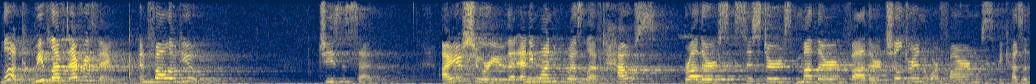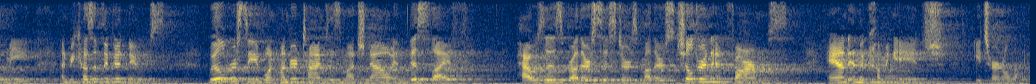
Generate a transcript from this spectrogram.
Look, we've left everything and followed you. Jesus said, I assure you that anyone who has left house, brothers, sisters, mother, father, children, or farms because of me and because of the good news will receive 100 times as much now in this life houses, brothers, sisters, mothers, children, and farms, and in the coming age, eternal life.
